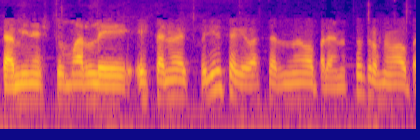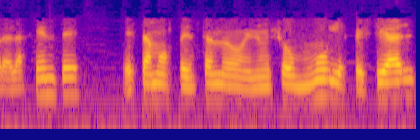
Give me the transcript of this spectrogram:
También es sumarle esta nueva experiencia que va a ser nueva para nosotros, nueva para la gente, estamos pensando en un show muy especial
